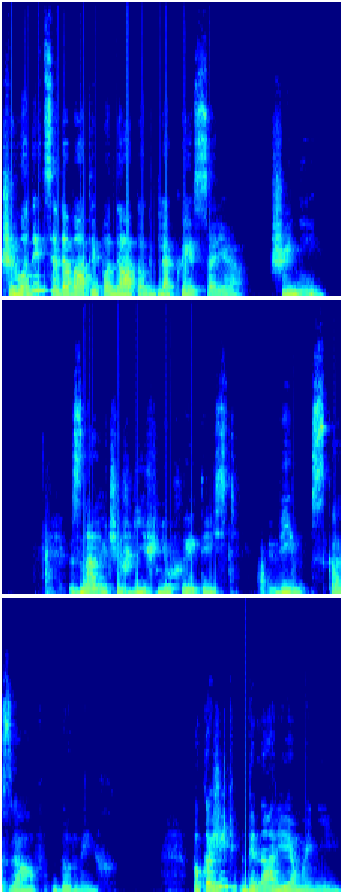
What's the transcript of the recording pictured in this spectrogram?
Чи годиться давати податок для кесаря, чи ні? Знаючи ж їхню хитрість, він сказав до них: Покажіть динарія мені,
